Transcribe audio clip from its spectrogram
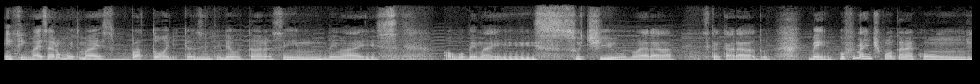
enfim, mas eram muito mais platônicas, entendeu? Então era assim, bem mais algo bem mais sutil, não era escancarado. Bem, o filme a gente conta, né, com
